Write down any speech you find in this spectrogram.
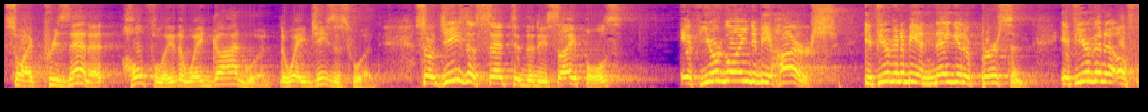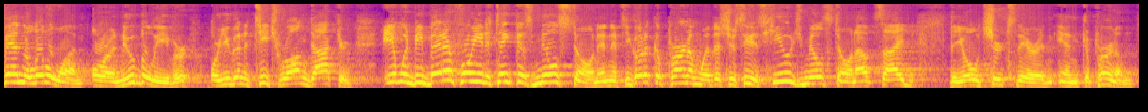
So I present it, hopefully, the way God would, the way Jesus would. So Jesus said to the disciples, if you're going to be harsh, if you're going to be a negative person, if you're going to offend the little one or a new believer or you're going to teach wrong doctrine, it would be better for you to take this millstone. And if you go to Capernaum with us, you'll see this huge millstone outside the old church there in, in Capernaum.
